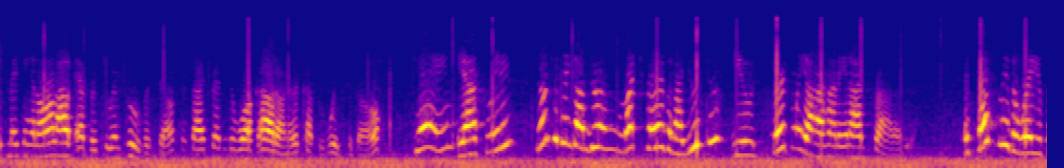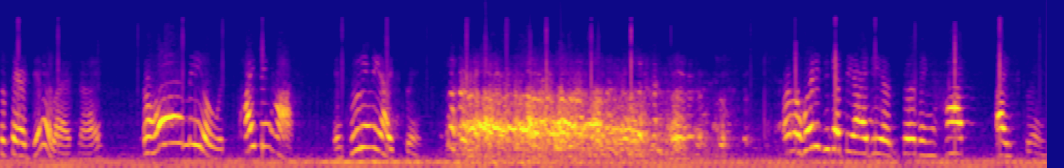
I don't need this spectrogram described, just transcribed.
is making an all-out effort to improve herself since I threatened to walk out on her a couple of weeks ago. Jane, Yeah, sweetie? don't you think I'm doing much better than I used to? You certainly are, honey, and I'm proud of you. Especially the way you prepared dinner last night. The whole meal was piping hot, including the ice cream. Irma, where did you get the idea of serving hot ice cream?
